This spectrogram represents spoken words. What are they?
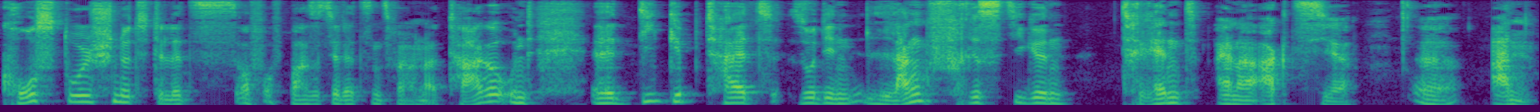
Kursdurchschnitt der letzt, auf, auf Basis der letzten 200 Tage und äh, die gibt halt so den langfristigen Trend einer Aktie äh, an.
